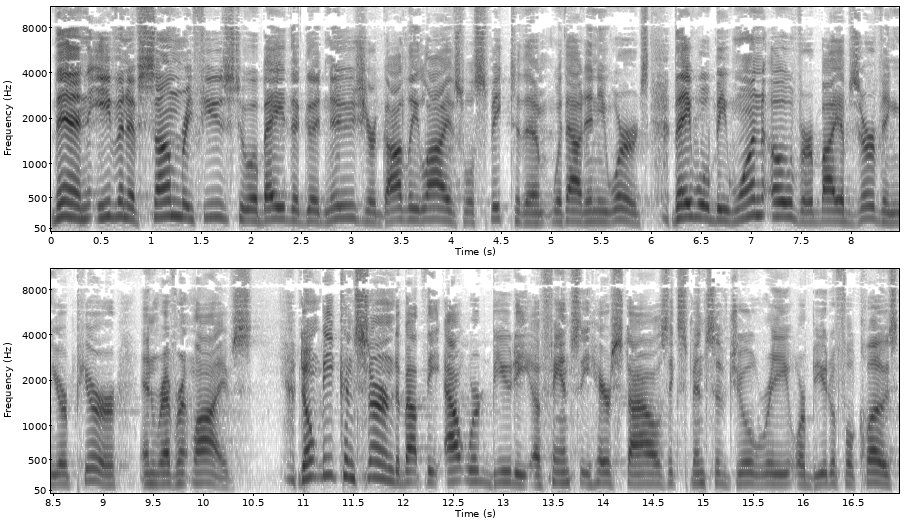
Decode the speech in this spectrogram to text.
Then, even if some refuse to obey the good news, your godly lives will speak to them without any words. They will be won over by observing your pure and reverent lives. Don't be concerned about the outward beauty of fancy hairstyles, expensive jewelry, or beautiful clothes.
